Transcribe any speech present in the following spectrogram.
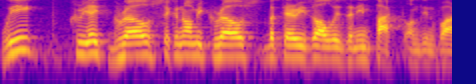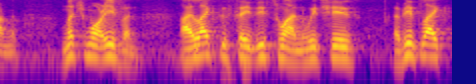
We create growth, economic growth, but there is always an impact on the environment, much more even. I like to say this one, which is a bit like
